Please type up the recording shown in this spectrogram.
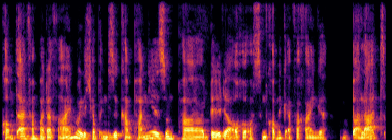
kommt einfach mal da rein, weil ich habe in diese Kampagne so ein paar Bilder auch aus dem Comic einfach reingeballert.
